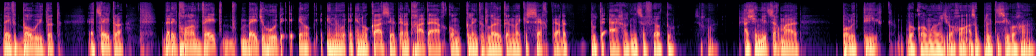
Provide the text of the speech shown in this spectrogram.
David Bowie, tot et cetera. Dat ik het gewoon weet een beetje hoe het in, in, in elkaar zit. En het gaat eigenlijk om, klinkt het leuk? En wat je zegt, ja, dat doet er eigenlijk niet zoveel toe, zeg maar. Als je niet, zeg maar, politiek wil komen, weet je wel. Gewoon als een politici wil gaan.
